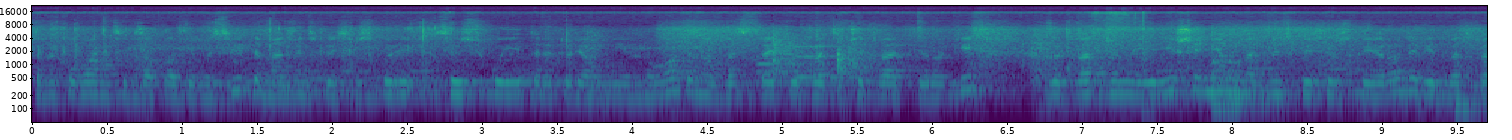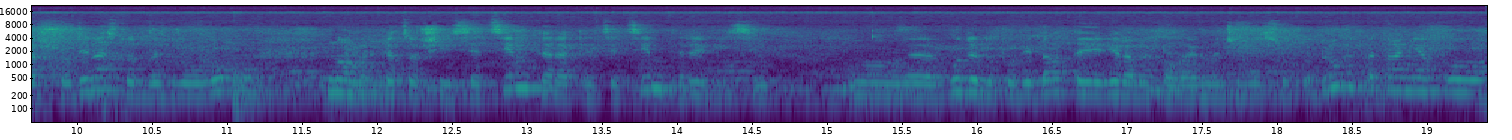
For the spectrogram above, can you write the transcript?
та вихованців закладів освіти Медвинської сільської, сільської територіальної громади на 23-24 роки, затверджений рішенням Медвинської сільської ради від 21.11.22 року номер 567-37-8. М, е, Буде доповідати Віра Миколаївна Джелісюк. Друге питання по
